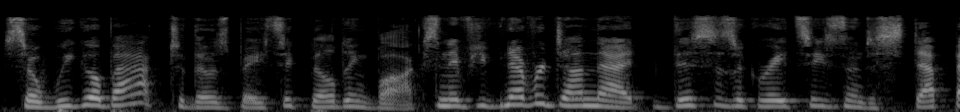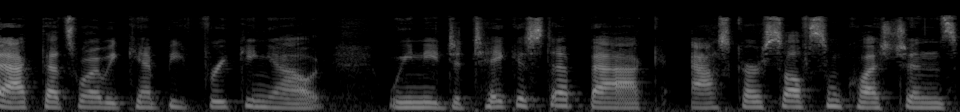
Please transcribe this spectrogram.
So we go back to those basic building blocks. And if you've never done that, this is a great season to step back. That's why we can't be freaking out. We need to take a step back, ask ourselves some questions.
